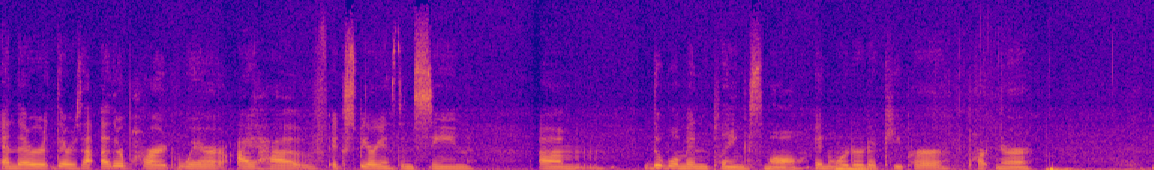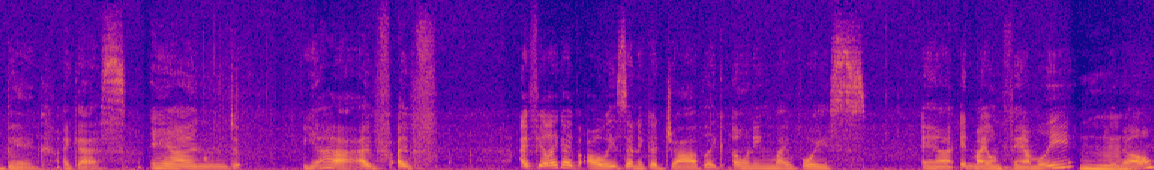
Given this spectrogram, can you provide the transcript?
And there there's that other part where I have experienced and seen um, the woman playing small in order to keep her partner big, I guess. And yeah, I've I've I feel like I've always done a good job like owning my voice and in my own family, you know?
